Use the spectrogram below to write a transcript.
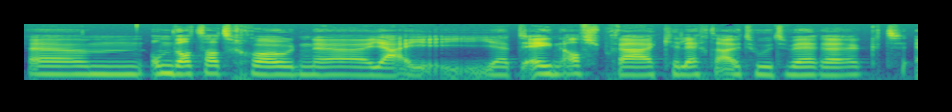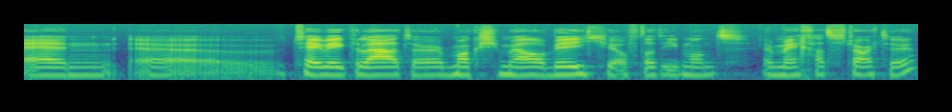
Um, omdat dat gewoon, uh, ja, je, hebt één afspraak, je legt uit hoe het werkt. En uh, twee weken later maximaal weet je of dat iemand ermee gaat starten.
